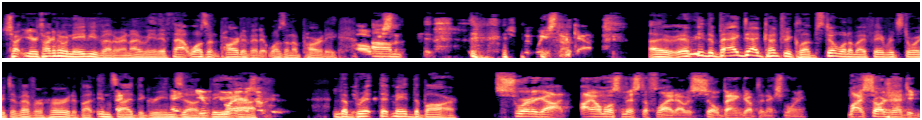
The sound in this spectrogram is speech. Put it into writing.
So you're talking to a Navy veteran. I mean, if that wasn't part of it, it wasn't a party. Oh, we, um, snuck, we snuck out. I mean, the Baghdad Country Club, still one of my favorite stories I've ever heard about inside hey, the green hey, zone. You, the, you uh, the Brit that made the bar. Swear to God, I almost missed a flight. I was so banged up the next morning. My sergeant had to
